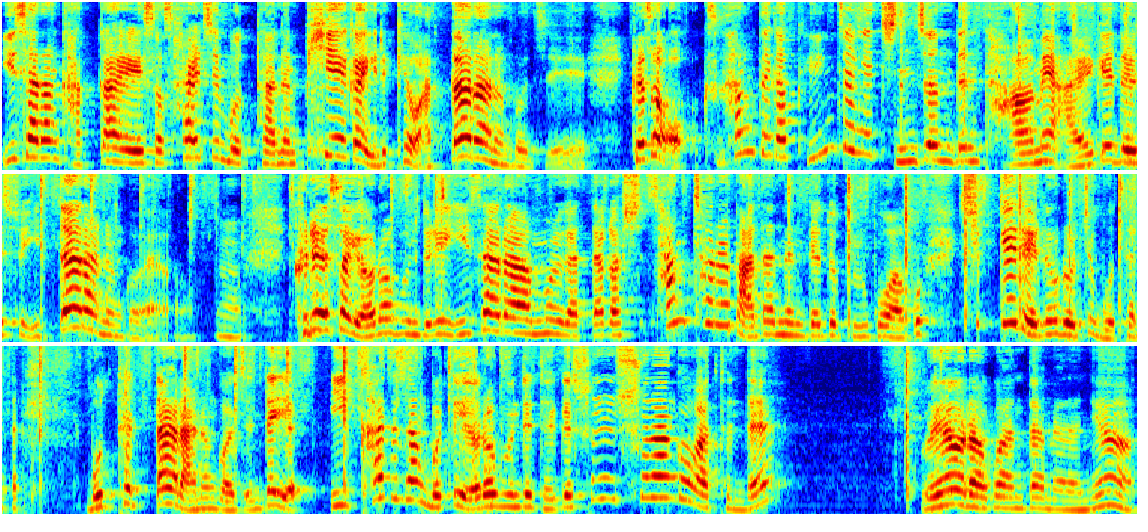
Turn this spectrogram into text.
이 사람 가까이에서 살지 못하는 피해가 이렇게 왔다라는 거지. 그래서 어, 그 상대가 굉장히 진전된 다음에 알게 될 수 있다라는 거예요. 그래서 여러분들이 이 사람을 갖다가 상처를 받았는데도 불구하고 쉽게 내놓지 못했다. 못했다라는 거지. 근데 이 카드상 볼 때 여러분들 되게 순, 순한 것 같은데? 왜요라고 한다면은요.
